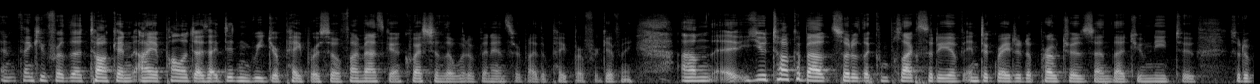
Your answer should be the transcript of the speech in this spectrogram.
And thank you for the talk. And I apologize, I didn't read your paper, so if I'm asking a question that would have been answered by the paper, forgive me. Um, you talk about sort of the complexity of integrated approaches and that you need to sort of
